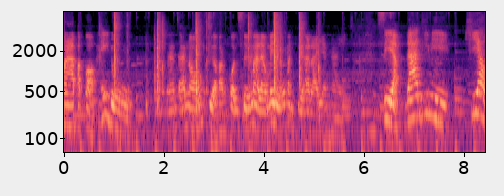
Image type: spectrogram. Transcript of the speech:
มาประกอบให้ดูนะจ๊ะน้องเผื่อบางคนซื้อมาแล้วไม่รู้ว่ามันคืออะไรยังไง เสียบด้านที่มี เขี้ยว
